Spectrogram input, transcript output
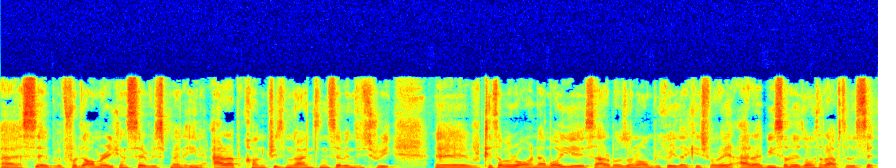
uh, for the American servicemen in Arab countries 1973 کتاب راهنمای سربازان آمریکایی در کشورهای عربی سال 1973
